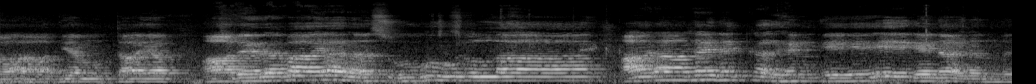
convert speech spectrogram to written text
ആദ്യ മുത്തായ ആദരവായ ആരാധനക്കർഹൻ ഏകനാണെന്ന്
